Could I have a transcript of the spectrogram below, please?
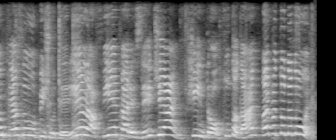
montează o bijuterie la fiecare 10 ani și într-o 100 de ani ai plătit de două ori.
